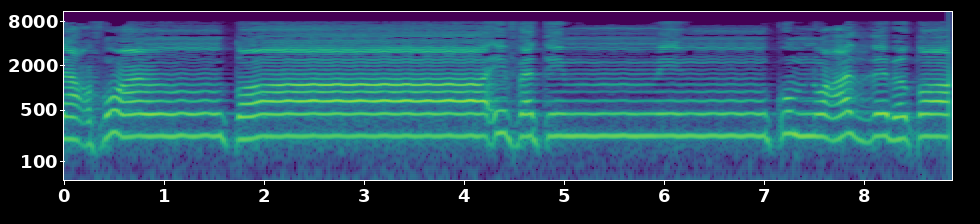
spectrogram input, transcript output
نعف عن طائفة منكم نعذب طائفة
